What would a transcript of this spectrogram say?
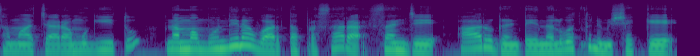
ಸಮಾಚಾರ ಮುಗಿಯಿತು. ನಮ್ಮ ಮುಂದಿನ ವಾರ್ತಾ ಪ್ರಸಾರ ಸಂಜೆ ಆರು ಗಂಟೆ ನಲವತ್ತು ನಿಮಿಷಕ್ಕೆ.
